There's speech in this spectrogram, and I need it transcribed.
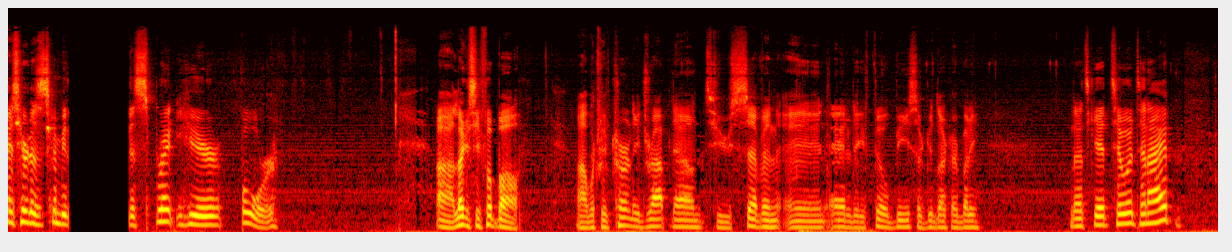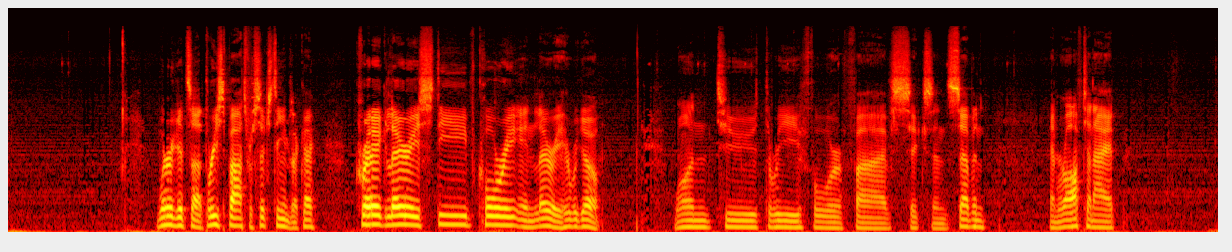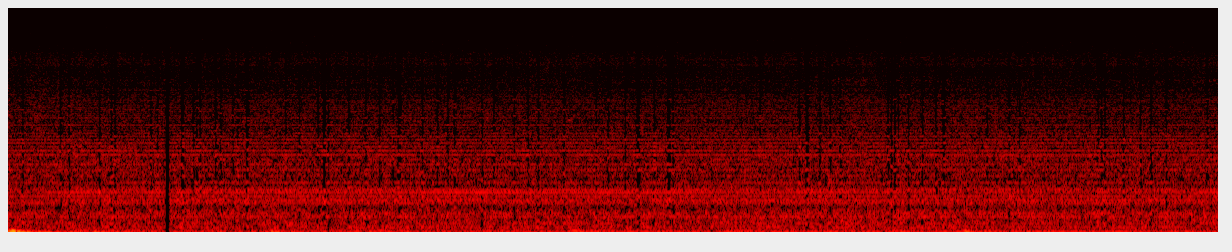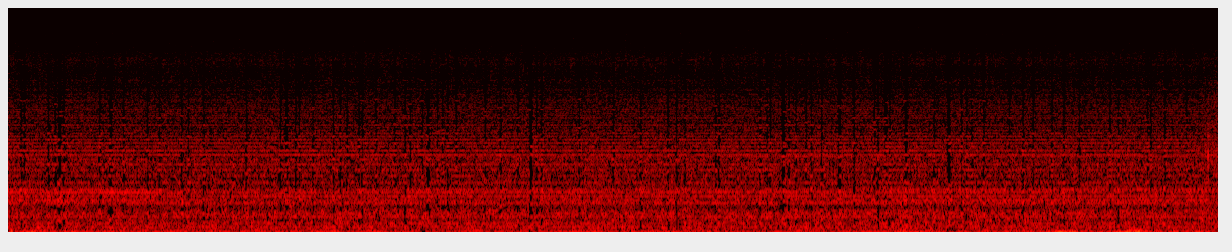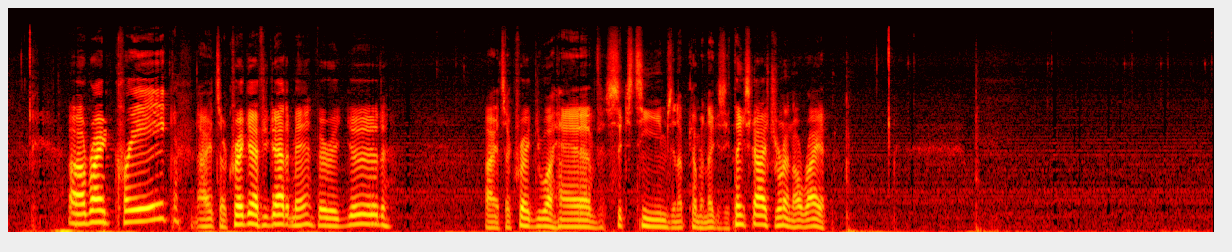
guys, here this is going to be the sprint here for uh, Legacy Football, uh, which we've currently dropped down to seven and added a fill B. So good luck, everybody. Let's get to it tonight. Winner gets uh, three spots for six teams, okay? Craig, Larry, Steve, Corey, and Larry. Here we go. One, two, three, four, five, six, and seven. And we're off tonight. All right, Craig. All right, so Craig F, you got it, man. Very good. All right, so Craig, you will have six teams in upcoming Legacy. Thanks, guys, for joining. All right.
